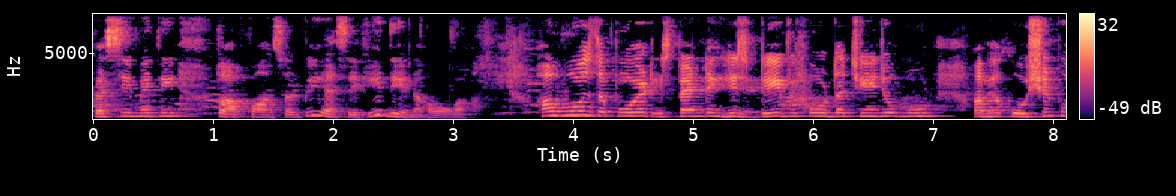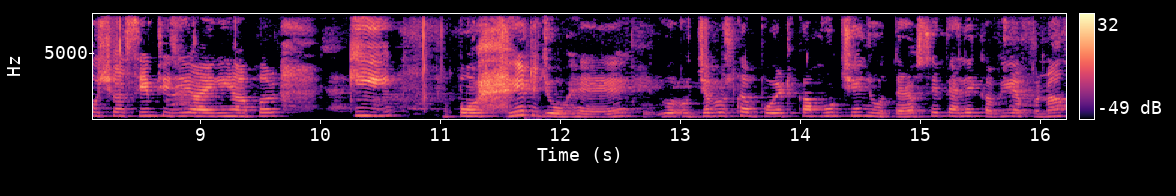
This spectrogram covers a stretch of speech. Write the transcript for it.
पैसिव में थी तो आपको आंसर भी ऐसे ही देना होगा। How was the poet spending his day before the change of mood अब यहाँ क्वेश्चन पूछा सेम चीज़ें आएगी यहाँ पर। कि पोएट जो है, जब उसका पोएट का मूड चेंज होता है, उससे पहले कभी अपना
